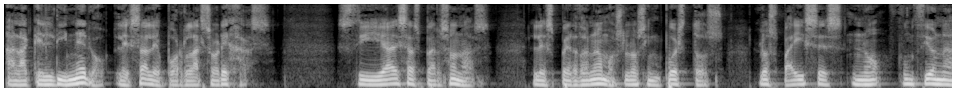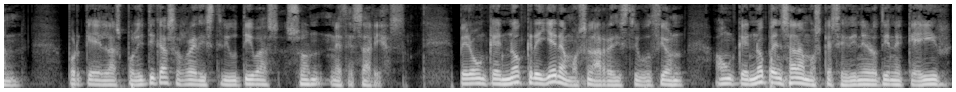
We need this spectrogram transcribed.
a la que el dinero le sale por las orejas. Si a esas personas les perdonamos los impuestos, los países no funcionan, porque las políticas redistributivas son necesarias. Pero aunque no creyéramos en la redistribución, aunque no pensáramos que ese dinero tiene que ir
